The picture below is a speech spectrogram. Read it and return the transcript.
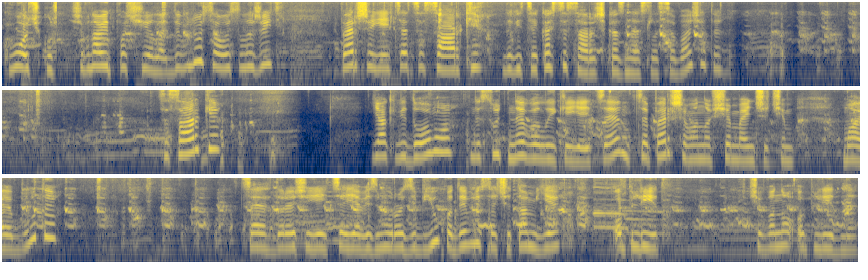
квочку, щоб вона відпочила. Дивлюся, ось лежить перше яйце цесарки. Дивіться, якась цесарочка знеслася, бачите? Цесарки, як відомо, несуть невелике яйце. Це перше, воно ще менше, ніж має бути. Це, до речі, яйце я візьму, розіб'ю, подивлюся, чи там є оплід, чи воно оплідне.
